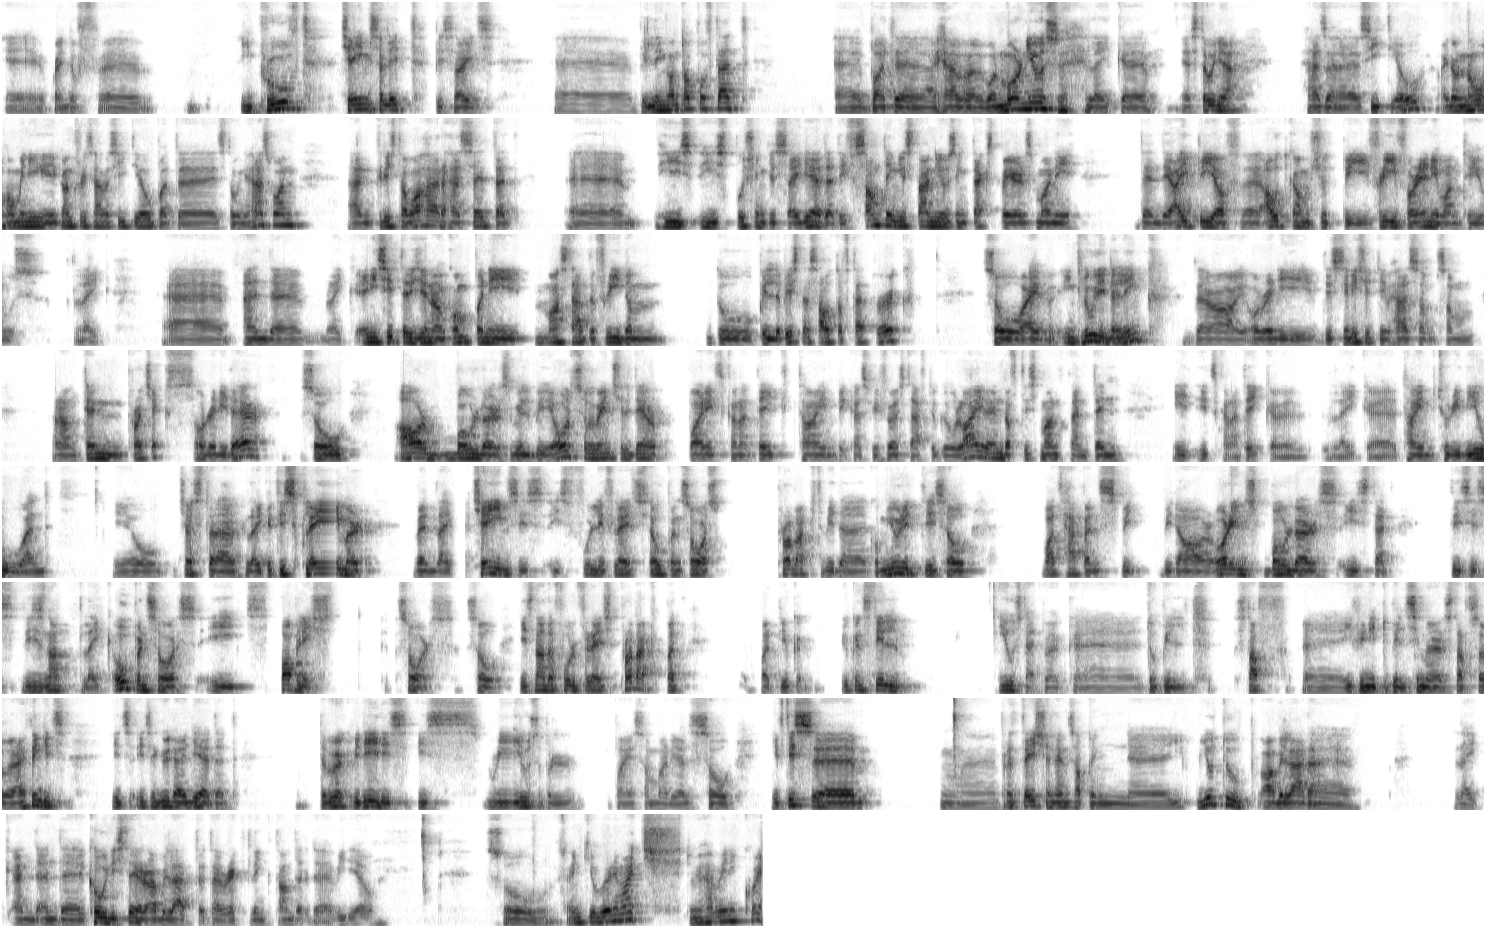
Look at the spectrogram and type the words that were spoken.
uh, kind of improved James a little besides uh, building on top of that. Uh, but uh, I have one more news like Estonia has a CTO. I don't know how many countries have a CTO, but Estonia has one. And Kristo Vaher has said that um, he's he's pushing this idea that if something is done using taxpayers' money, then the IP of uh, outcome should be free for anyone to use. Like uh, and uh, like any citizen or company must have the freedom to build a business out of that work. So I've included a link. There are already this initiative has some some around 10 projects already there. So our boulders will be also eventually there, but it's gonna take time because we first have to go live end of this month, and then it, it's gonna take uh, like uh, time to review and you know, just uh, like a disclaimer when like James is is fully fledged open source product with a community. So what happens with with our orange boulders is that this is this is not like open source; it's published source. So it's not a full fledged product, but but you can you can still use that work uh, to build stuff uh, if you need to build similar stuff. So I think it's it's it's a good idea that the work we did is is reusable by somebody else. So if this uh, uh, presentation ends up in uh, YouTube, I will add a like and and the code is there. I will add the direct link under the video. So thank you very much. Do you have any questions?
